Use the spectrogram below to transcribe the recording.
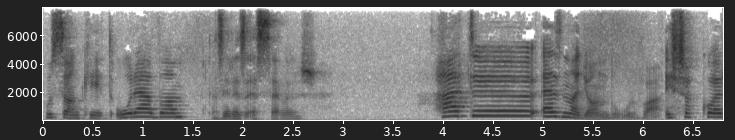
22 órában. Azért ez eszelős. Hát ez nagyon durva. És akkor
